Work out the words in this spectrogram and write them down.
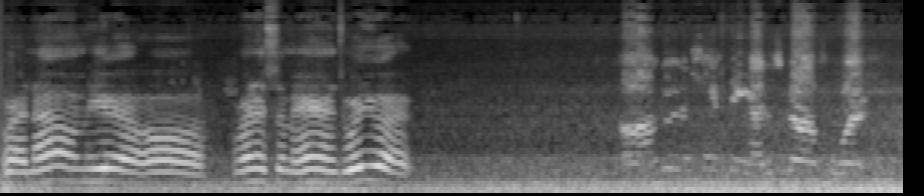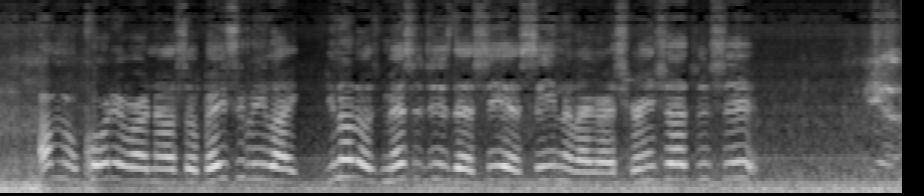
Right now, I'm here uh, running some errands. Where you at? Oh, I'm doing the same thing. I just got off work. I'm recording right now, so basically, like, you know those messages that she has seen, like, our screenshots and shit? Yeah.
